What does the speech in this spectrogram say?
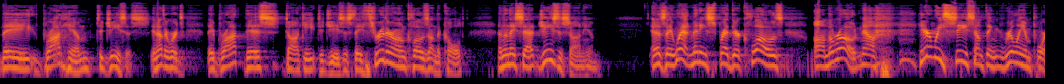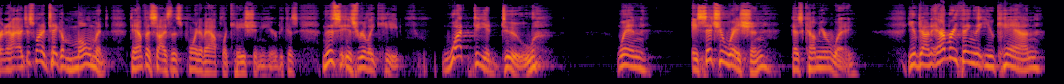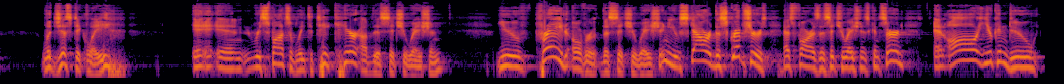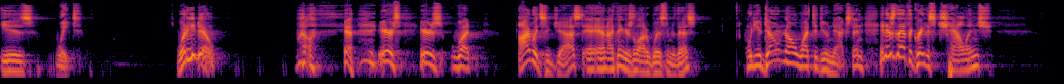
they brought him to Jesus. In other words, they brought this donkey to Jesus. They threw their own clothes on the colt, and then they sat Jesus on him. As they went, many spread their clothes on the road. Now, here we see something really important. I just want to take a moment to emphasize this point of application here because this is really key. What do you do when a situation has come your way You've done everything that you can logistically and responsibly to take care of this situation. You've prayed over the situation. You've scoured the scriptures as far as the situation is concerned. And all you can do is wait. What do you do? Well, here's, here's what I would suggest, and I think there's a lot of wisdom to this when you don't know what to do next. And, and isn't that the greatest challenge?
